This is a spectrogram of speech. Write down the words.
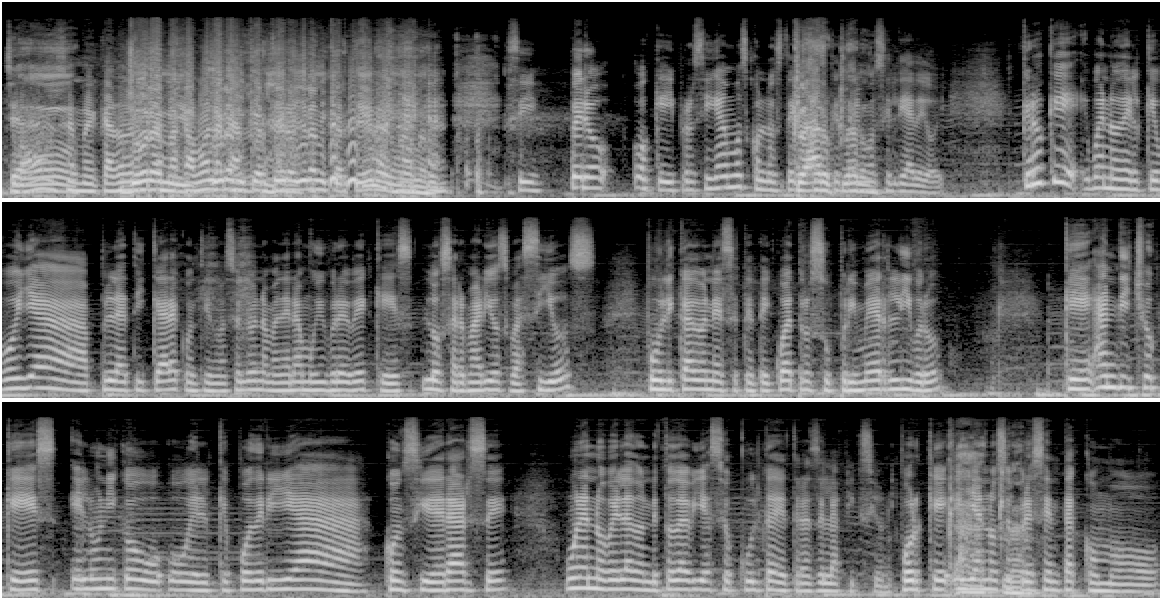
ya se me, acabó, llora, mi, llora mi cartera, llora mi cartera, hermano. Sí, pero ok, prosigamos con los textos que tenemos el día de hoy. Creo que, bueno, del que voy a platicar a continuación de una manera muy breve, que es Los Armarios Vacíos, publicado en el 74, su primer libro, que han dicho que es el único o, el que podría considerarse una novela donde todavía se oculta detrás de la ficción, porque ah, ella no se presenta como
